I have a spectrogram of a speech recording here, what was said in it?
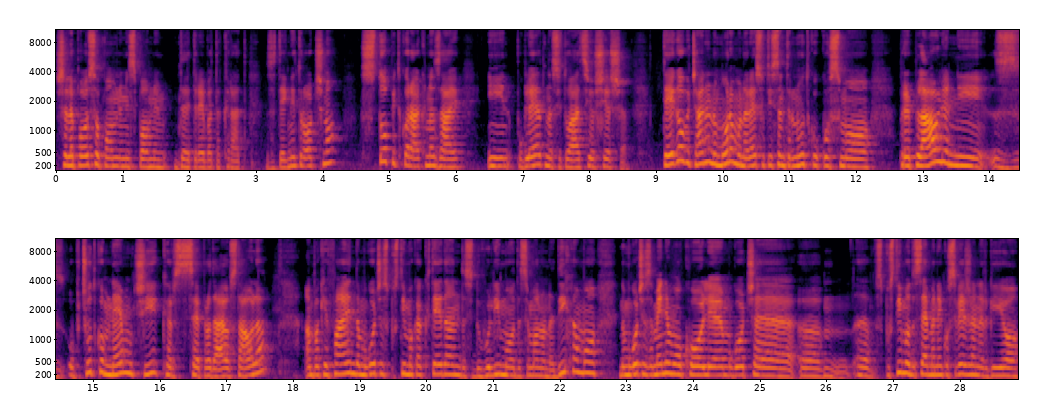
še lepo se opomnim in spomnim, da je treba takrat zategniti ročno, stopiti korak nazaj in pogledati na situacijo širše. Tega običajno ne moremo narediti v tistem trenutku, ko smo preplavljeni z občutkom nemoči, ker se prodaja ustavlja. Ampak je fajn, da mogoče spustimo kak teden, da si dovolimo, da se malo nadihamo, da mogoče zamenjamo okolje, mogoče um, uh, spustimo do sebe neko svežo energijo,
